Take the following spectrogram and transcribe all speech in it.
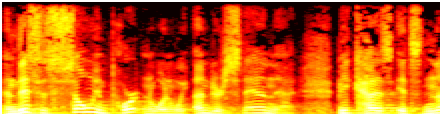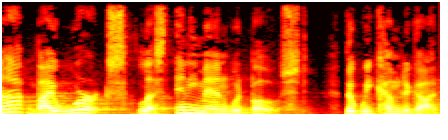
And this is so important when we understand that because it's not by works, lest any man would boast, that we come to God.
